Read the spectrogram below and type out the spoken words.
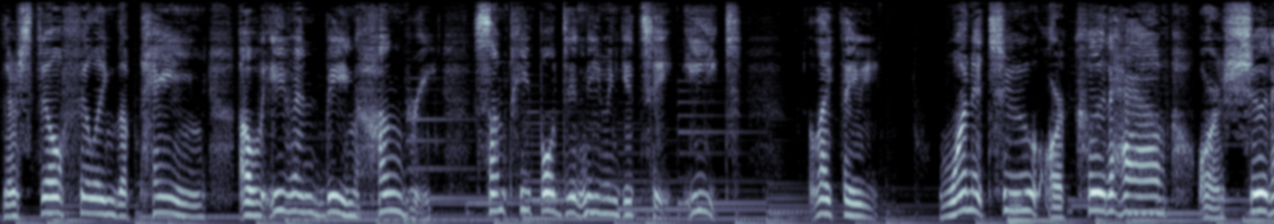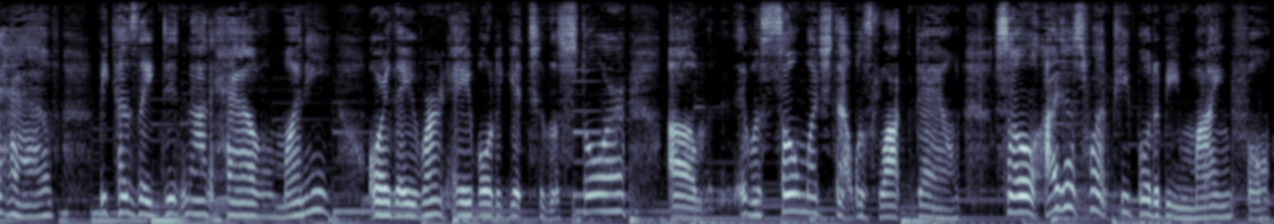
They're still feeling the pain of even being hungry. Some people didn't even get to eat like they wanted to or could have or should have because they did not have money or they weren't able to get to the store. Um, it was so much that was locked down. So I just want people to be mindful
